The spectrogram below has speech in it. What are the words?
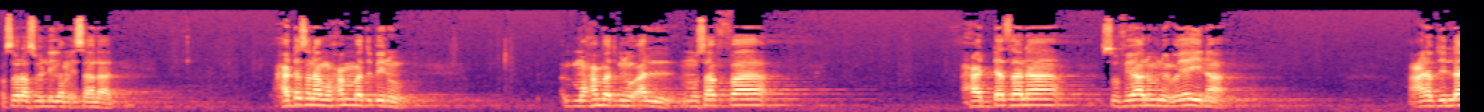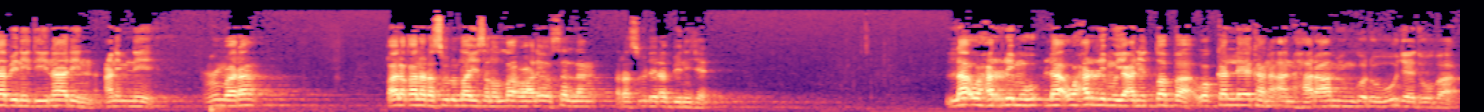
وصول رسول قام إسالال حدثنا محمد بن محمد بن المصفى حدثنا سفيان بن عيينة عن عبد الله بن دينار عن ابن عمر قال قال رسول الله صلى الله عليه وسلم رسول ربي نجي لا أحرم لا أحرم يعني الضب. وكل كان أن حرام قدو جدوبا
